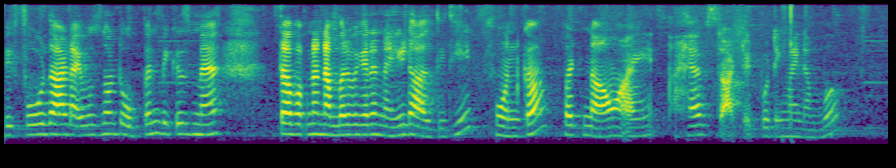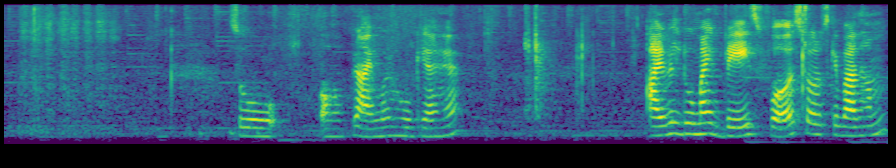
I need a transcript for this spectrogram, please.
before that I was not open because मैं तब अपना नंबर वगैरह नहीं डालती थी फ़ोन का but now I have started putting my number so primer हो गया है। I will do my base first और उसके बाद हम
